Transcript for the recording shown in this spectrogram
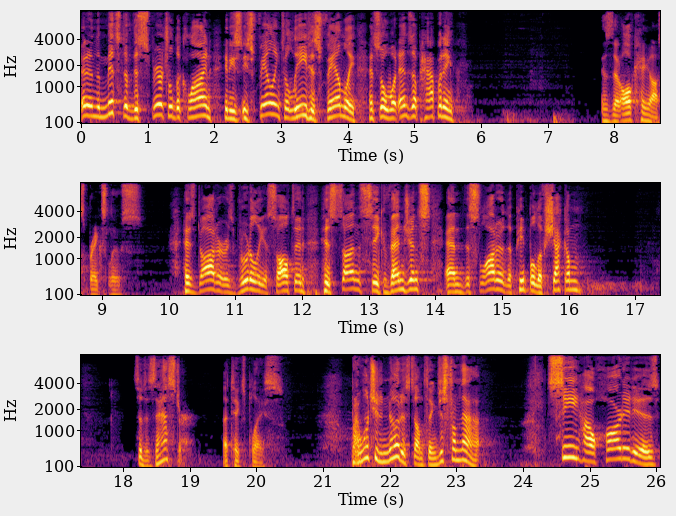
And in the midst of this spiritual decline, and he's, he's failing to lead his family. And so what ends up happening is that all chaos breaks loose. His daughter is brutally assaulted. His sons seek vengeance and the slaughter of the people of Shechem. It's a disaster that takes place. But I want you to notice something just from that. See how hard it is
